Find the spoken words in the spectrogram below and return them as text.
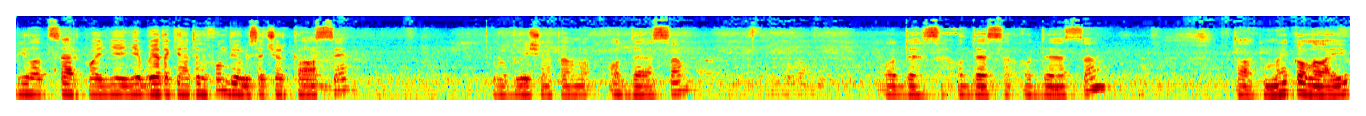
Біла церква є, є, бо я так і на телефон дивлюся Черкаси. Ближче, напевно, Одеса. Одеса, Одеса, Одеса. Так, Миколаїв.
